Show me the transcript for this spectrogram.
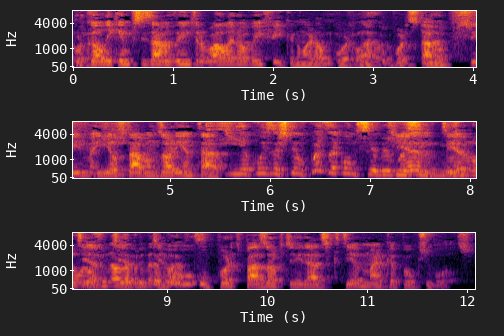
Porque ali quem precisava do intervalo era o Benfica, não era o Porto. Claro. O Porto estava claro. por cima e, e, eles estavam desorientados. E a coisa esteve quase a acontecer mesmo teve, assim, teve, mesmo no, teve, no final da primeira parte. O, o, Porto, para as oportunidades que teve, marca poucos golos.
